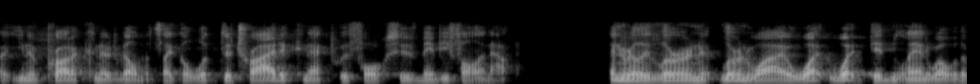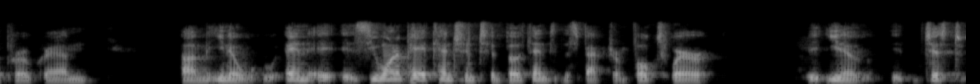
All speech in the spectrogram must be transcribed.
uh, you know product of development cycle look to try to connect with folks who've maybe fallen out and really learn learn why what what didn't land well with the program um, you know, and it's, you want to pay attention to both ends of the spectrum, folks where, you know, just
